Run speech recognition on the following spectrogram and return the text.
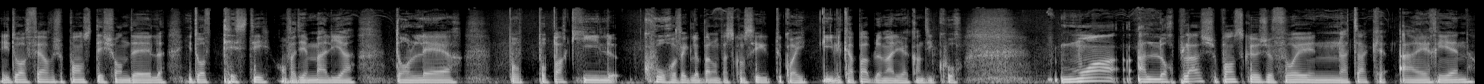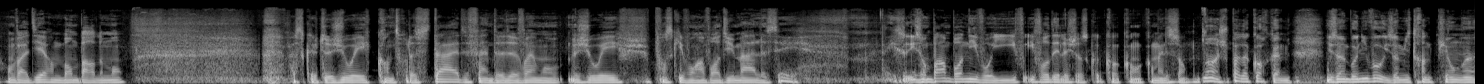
Ils doivent faire, je pense, des chandelles. Ils doivent tester, on va dire, Malia dans l'air pour, pour pas qu'il court avec le ballon parce qu'on sait de quoi il, est capable, Malia, quand il court. Moi, à leur place, je pense que je ferais une attaque aérienne, on va dire, un bombardement. Parce que de jouer contre le stade, enfin de, de vraiment jouer, je pense qu'ils vont avoir du mal. C'est ils, ils ont pas un bon niveau. Il, faut- il faut dire les choses co- co- co- comme elles sont. Non, je suis pas d'accord quand même. Ils ont un bon niveau. Ils ont mis 30 pions euh,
